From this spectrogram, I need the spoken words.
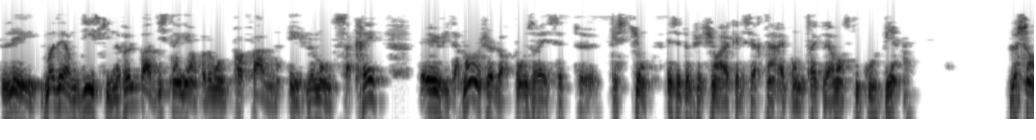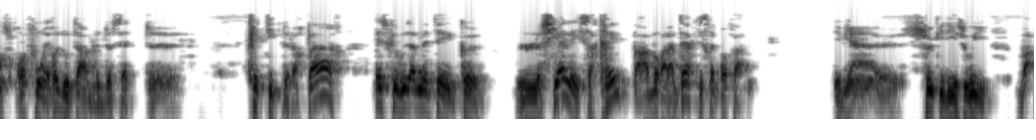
les modernes disent qu'ils ne veulent pas distinguer entre le monde profane et le monde sacré, évidemment, je leur poserai cette euh, question et cette objection à laquelle certains répondent très clairement, ce qui prouve bien le sens profond et redoutable de cette euh, critique de leur part. Est-ce que vous admettez que le ciel est sacré par rapport à la terre qui serait profane? Eh bien, euh, ceux qui disent oui bah,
